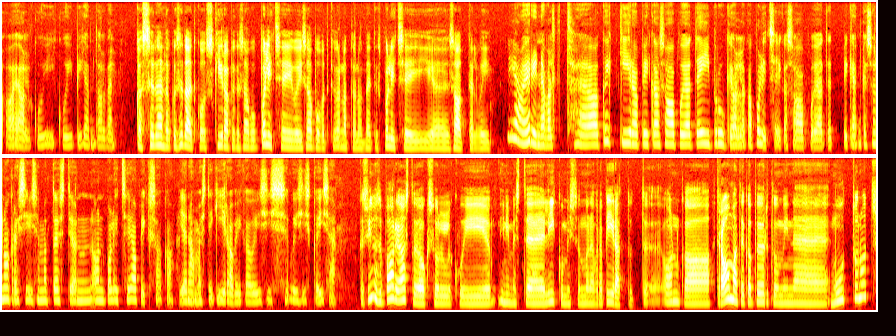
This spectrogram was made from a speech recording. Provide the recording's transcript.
ajal kui, kui pigem pigem talvel kas see tähendab ka seda, et koos kiirabiga saabub politsei või saabuvadki kannatanud näiteks politsei äh, saatel või? jaa, erinevalt. kõik kiirabiga saabujad ei pruugi olla ka politseiga saabujad, et pigem, kes on agressiivsemad, tõesti on, on politsei abiks, aga enamasti kiirabiga või siis, või siis ka ise kas viimase paari aasta jooksul, kui inimeste liikumist on mõnevõrra piiratud, on ka traumadega pöördumine muutunud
